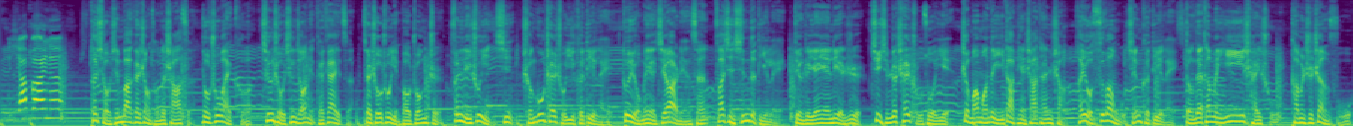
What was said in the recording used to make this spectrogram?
Ich habe eine. 他小心扒开上层的沙子，露出外壳，轻手轻脚拧开盖子，再抽出引爆装置，分离出引信，成功拆除一颗地雷。队友们也接二连三发现新的地雷，顶着炎炎烈日进行着拆除作业。这茫茫的一大片沙滩上，还有四万五千颗地雷等待他们一一拆除。他们是战俘，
